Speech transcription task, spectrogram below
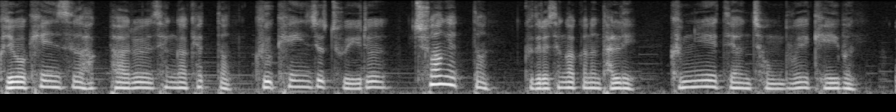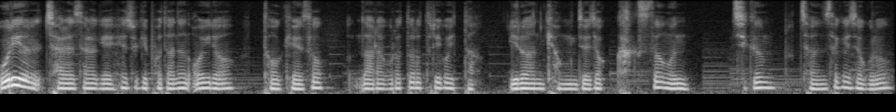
그리고 케인스 학파를 생각했던 그 케인즈주의를 추앙했던 그들의 생각과는 달리 금리에 대한 정부의 개입은 우리를 잘 살게 해주기보다는 오히려 더 계속 나락으로 떨어뜨리고 있다. 이러한 경제적 각성은 지금 전 세계적으로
